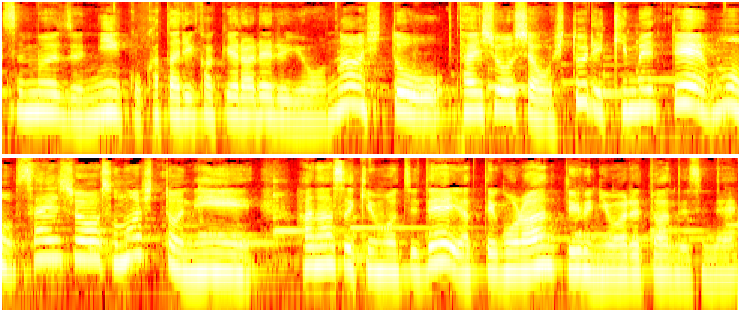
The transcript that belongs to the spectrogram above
スムーズにこう語りかけられるような人を対象者を一人決めてもう最初はその人に話す気持ちでやってごらんっていうふうに言われたんですね。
